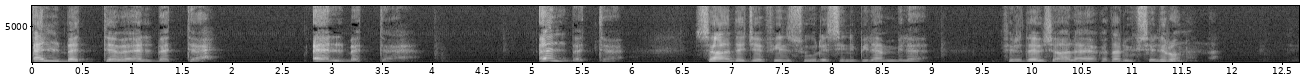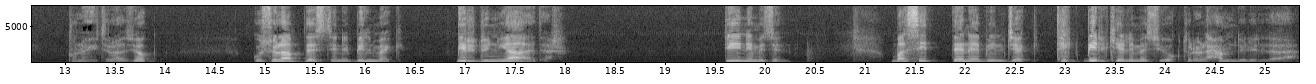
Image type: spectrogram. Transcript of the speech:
elbette ve elbette elbette elbette sadece Fil suresini bilen bile Firdevs-i Ala'ya kadar yükselir onunla. Buna itiraz yok. Gusül abdestini bilmek bir dünya eder. Dinimizin basit denebilecek tek bir kelimesi yoktur elhamdülillah.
